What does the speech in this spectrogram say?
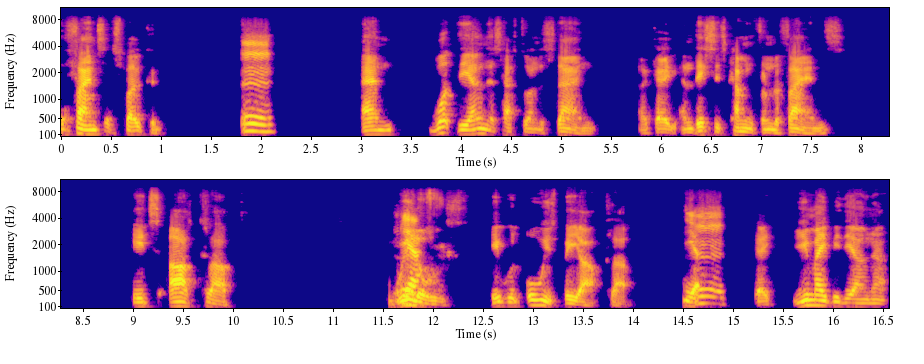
the fans have spoken, Mm, and what the owners have to understand, okay, and this is coming from the fans, it's our club. We'll always, it will always be our club. Yeah. mm, Okay, you may be the owner,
